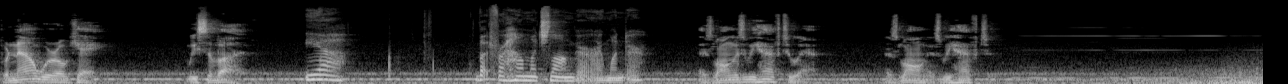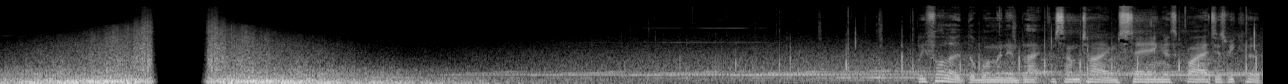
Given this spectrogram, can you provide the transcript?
For now, we're okay. We survive. Yeah. But for how much longer, I wonder? As long as we have to, Anne. As long as we have to. We followed the woman in black for some time, staying as quiet as we could.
